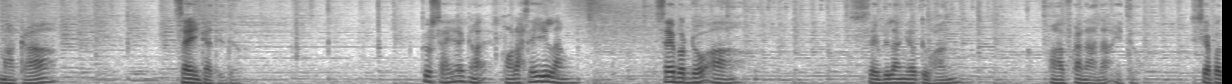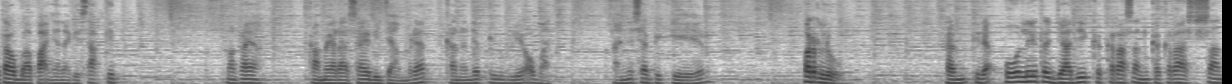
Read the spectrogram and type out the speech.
Maka saya ingat itu. Terus saya nggak marah saya hilang. Saya berdoa. Saya bilang ya Tuhan, maafkan anak itu. Siapa tahu bapaknya lagi sakit. Makanya kamera saya dijamret karena dia perlu beli obat. Hanya saya pikir perlu dan tidak boleh terjadi kekerasan-kekerasan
